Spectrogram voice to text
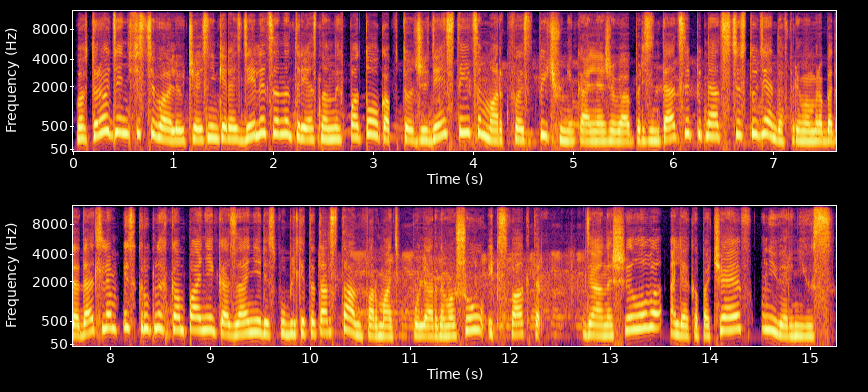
Во второй день фестиваля участники разделятся на три основных потока. В тот же день состоится Марк Фест Пич, уникальная живая презентация 15 студентов прямым работодателем из крупных компаний Казани и Республики Татарстан в формате популярного шоу X-Factor. Диана Шилова, Олег Апачаев, Универньюз.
